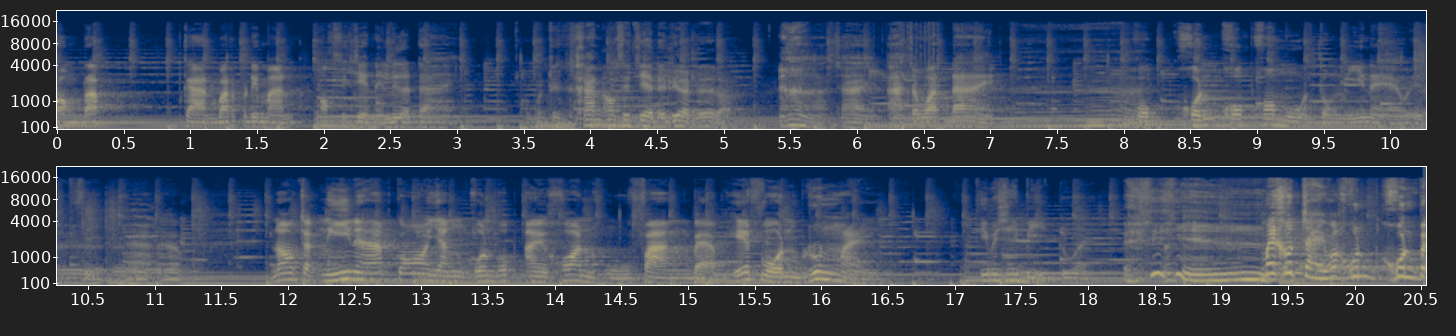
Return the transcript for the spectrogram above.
รองรับการวัดปริมาณออกซิเจนในเลือดได้ มันถึงขั้นออกซิเจนในเลือดเลยเหรออ่าใช่อาจจะวัดได้ พบค้นพบข้อมูลตรงนี้ใน iOS เออเออ14นะครับนอกจากนี้นะครับก็ยังค้นพบไอคอนหูฟังแบบ headphone รุ่นใหม่ ที่ไม่ใช่บีดด้วย ไม่เข้าใจว่าคุณคุณไป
